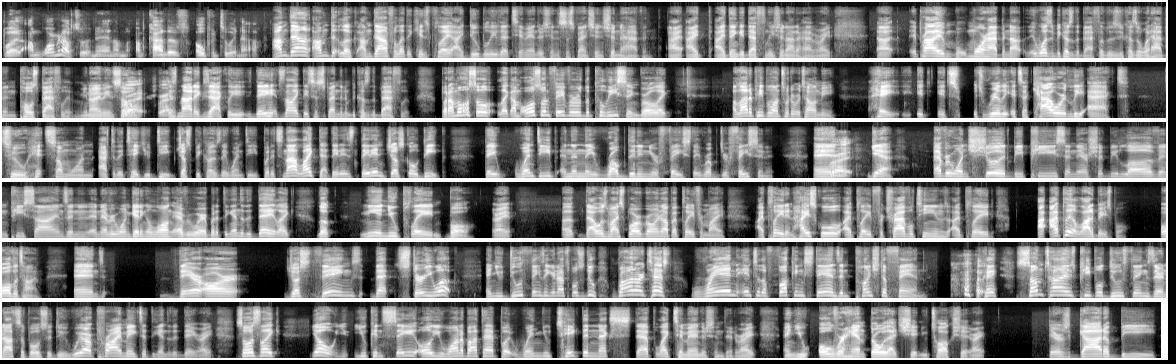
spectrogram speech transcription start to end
but I'm warming up to it, man. I'm I'm kind of open to it now. I'm down. I'm look. I'm down for let the kids play. I do believe that Tim Anderson's suspension shouldn't have happened. I I I think it definitely should not have happened. Right. Uh, it probably more happened. Not it wasn't because of the bat flip. It was because of what happened post bat flip. You know what I mean? So right, right. it's not exactly they. It's not like they suspended him because of the bat flip. But I'm also like I'm also in favor of the policing, bro. Like a lot of people on Twitter were telling me, "Hey, it, it's it's really it's a cowardly act to hit someone after they take you deep just because they went deep." But it's not like that. They didn't they didn't just go deep. They went deep and then they rubbed it in your face. They rubbed your face in it. And Right. yeah, everyone should be peace and there should be love and peace signs and, and everyone getting along everywhere. But at the end of the day, like, look, me and you played ball, right? Uh, that was my sport growing up. I played for my, I played in high school. I played for travel teams. I played, I, I played a lot of baseball all the time. And there are just things that stir you up and you do things that you're not supposed to do. Ron Artest ran into the fucking stands and punched a fan. Okay. Sometimes people do things they're not supposed to do. We are primates at the end of the day, right? So it's like, yo, you, you can say all you want about that, but when you take the next step, like Tim Anderson did, right? And you overhand throw that shit, and you talk shit, right? There's gotta be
